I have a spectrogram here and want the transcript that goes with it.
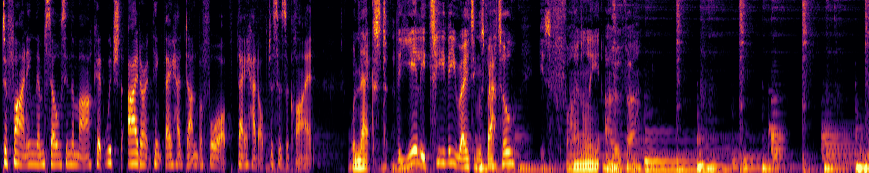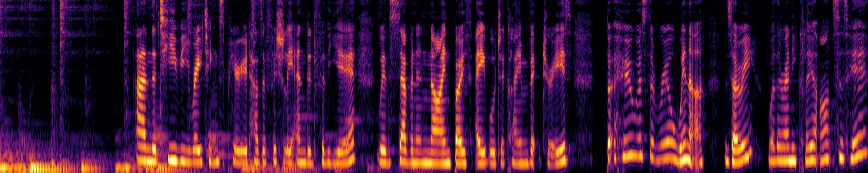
defining themselves in the market, which I don't think they had done before they had Optus as a client. Well, next, the yearly TV ratings battle is finally over. And the TV ratings period has officially ended for the year, with 7 and 9 both able to claim victories. But who was the real winner? Zoe, were there any clear answers here?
